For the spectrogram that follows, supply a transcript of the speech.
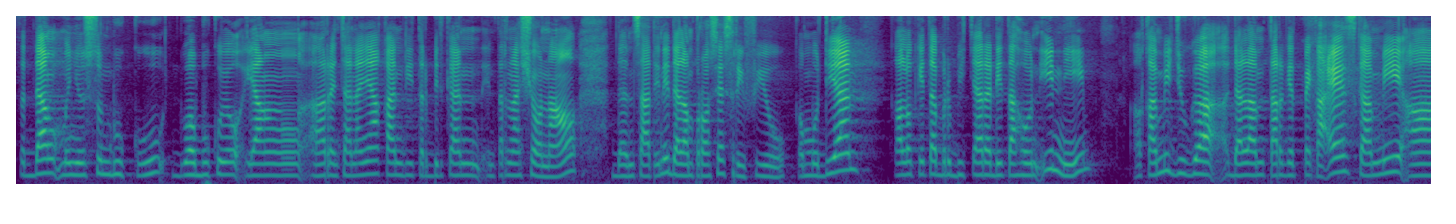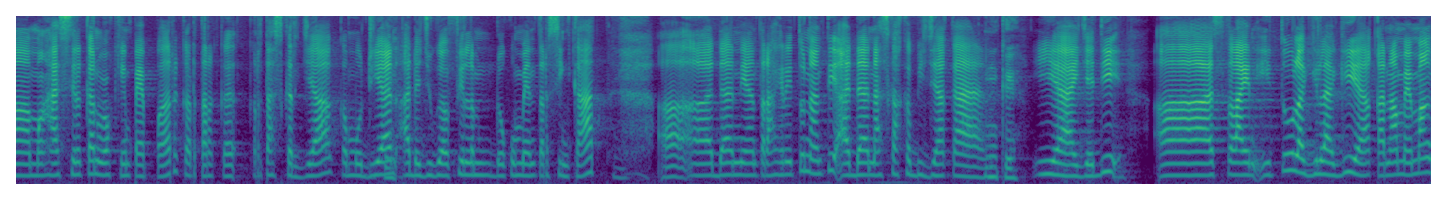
sedang menyusun buku, dua buku yang uh, rencananya akan diterbitkan internasional dan saat ini dalam proses review. Kemudian kalau kita berbicara di tahun ini kami juga dalam target PKS kami uh, menghasilkan working paper kertas, kertas kerja kemudian okay. ada juga film dokumenter singkat hmm. uh, uh, dan yang terakhir itu nanti ada naskah kebijakan okay. iya jadi uh, selain itu lagi-lagi ya karena memang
